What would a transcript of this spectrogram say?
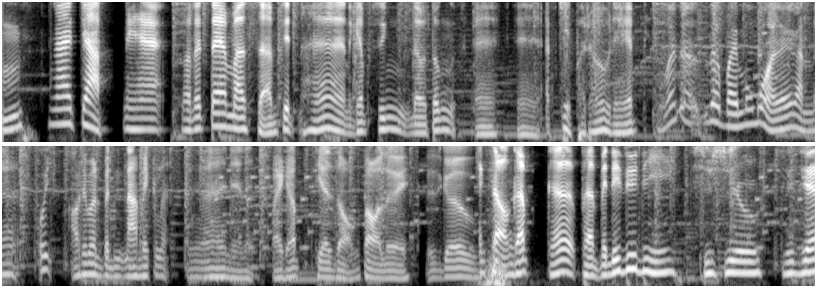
ม ง่ายจัดนะฮะ เราได้แต้มมา3.5นะครับ ซึ่งเราต้องเอ่อเอ่ออัปเกรดพาร์ทนะครับผมก็จะเลือกไปมั่วๆเลยกันนะอุ้ยเอาที่มันเป็นนาเมกละเออเนี่ยนะไปครับเทียร์สองต่อเลย let's go อันสองครับก็ผ่านไปได้ด้วยดีชิวๆนี่เจ๊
